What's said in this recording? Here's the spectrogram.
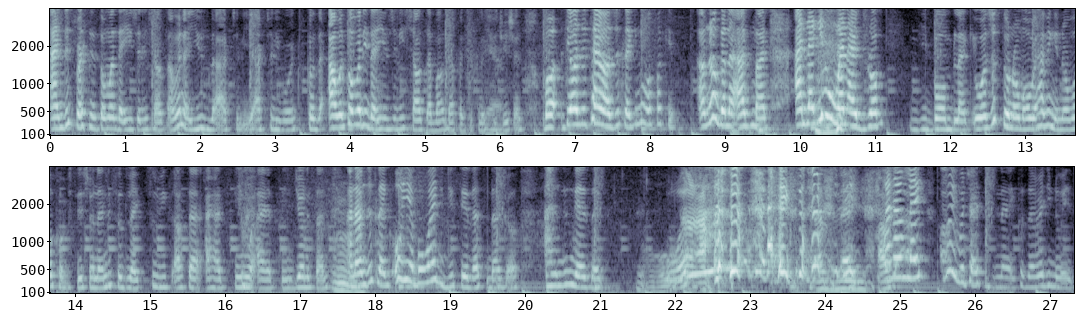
And this person is someone that usually shouts. And when I use that, actually, it actually works. Because I was somebody that usually shouts about that particular Yeah. situation. But there was a time I was just like, you know what, fuck it. I'm not gonna act mad. And like even when I dropped the bomb, like it was just so normal. We're having a normal conversation, and this was like two weeks after I had seen what I had seen. Do you understand? Mm. And I'm just like, oh yeah, but why did you say that to that girl? And this guy's like, what? That's and I'm like, I'm not even trying to deny it because I already know it.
